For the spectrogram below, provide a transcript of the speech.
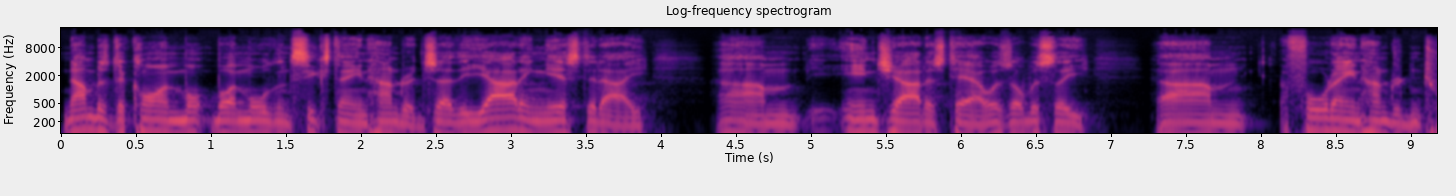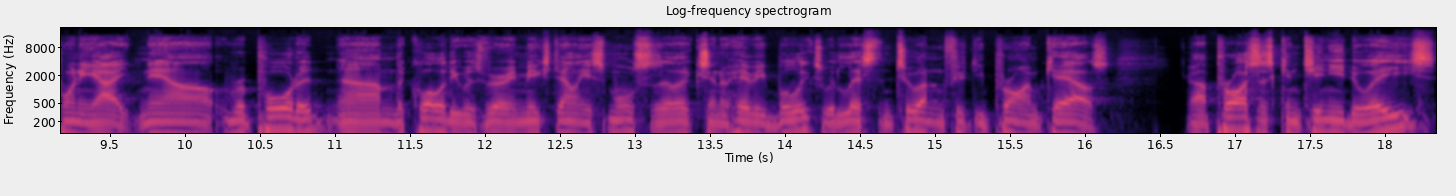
Numbers declined mo- by more than sixteen hundred. So the yarding yesterday um, in Charters Towers, obviously. Um, 1428. Now, reported, um, the quality was very mixed, only a small selection of heavy bullocks with less than 250 prime cows. Uh, prices continue to ease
